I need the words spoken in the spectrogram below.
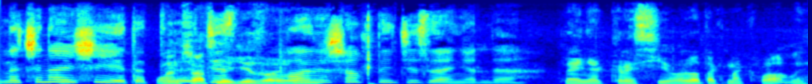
Начинающий этот. э, Ландшафтный диз- дизайнер. Ландшафтный дизайнер, да. Глянь, як красиво, да? так наклали.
